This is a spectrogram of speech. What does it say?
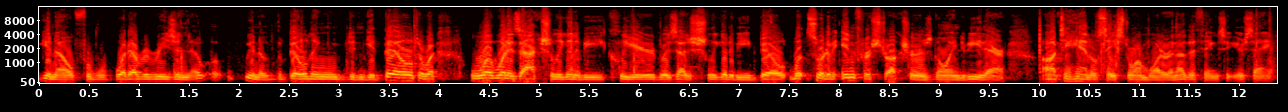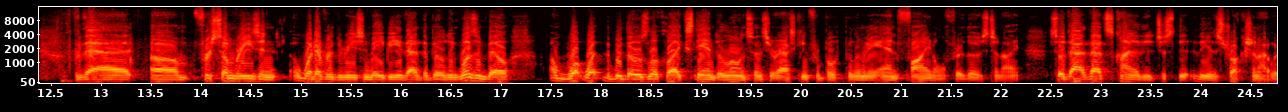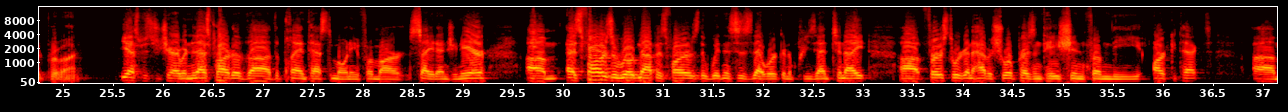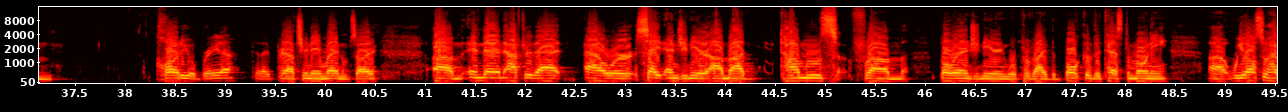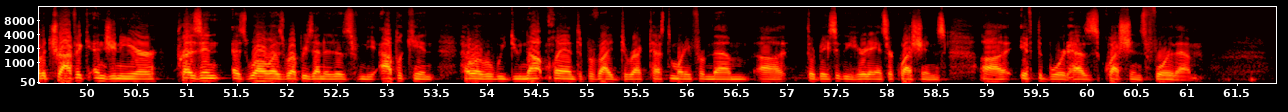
you know, for whatever reason, uh, you know, the building didn't get built, or what, what what is actually going to be cleared, what is actually going to be built, what sort of infrastructure is going to be there uh, to handle, say, stormwater and other things that you're saying, that um, for some reason, whatever the reason may be, that the building wasn't built, uh, what, what would those look like standalone, since you're asking for both preliminary and final for those tonight? So that, that's kind of the- just the the instruction I would provide. Yes, Mr. Chairman, and that's part of uh, the plan testimony from our site engineer. Um, As far as the roadmap, as far as the witnesses that we're going to present tonight, uh, first, we're going to have a short presentation from the architect, um, Claudio Breda. Did I pronounce your name right? I'm sorry. Um, And then after that, our site engineer, Ahmad Tamus from Bohler Engineering, will provide the bulk of the testimony. Uh, We also have a traffic engineer present, as well as representatives from the applicant. However, we do not plan to provide direct testimony from them. Uh, They're basically here to answer questions uh, if the board has questions for them.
